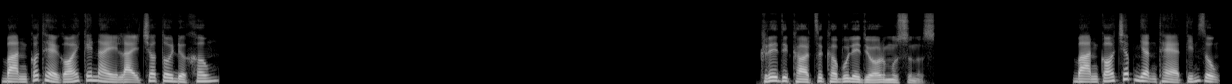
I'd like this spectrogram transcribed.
Bạn có thể gói cái này lại cho tôi được không? Kredi kartı kabul ediyor musunuz? Bạn có chấp nhận thẻ tín dụng?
